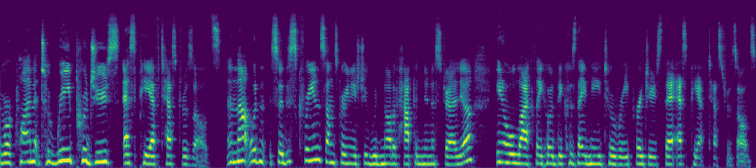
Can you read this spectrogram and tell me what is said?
the requirement to reproduce SPF test results. And that wouldn't, so this Korean sunscreen issue would not have happened in Australia in all likelihood because they need to reproduce their SPF test results.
